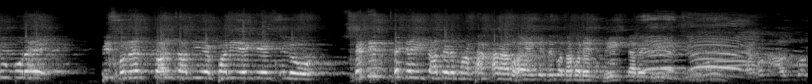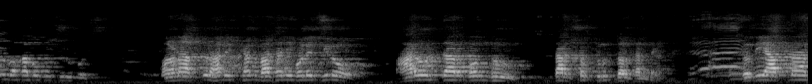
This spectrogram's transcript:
দুপুরে পিছনের দরজা দিয়ে পালিয়ে গিয়েছিল সেদিন থেকেই তাদের মাথা খারাপ হয়ে গেছে কথা বলেন ঠিক না? এখন আলবল বকাবকি শুরু করছে। মৌলানা আব্দুল হামিদ খান ভাসানি বলেছিল ভারত যার বন্ধু তার শত্রুর দরকার নেই। যদি আপনার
